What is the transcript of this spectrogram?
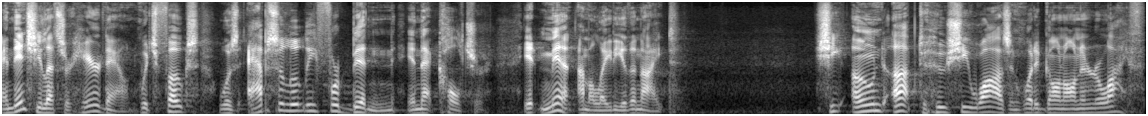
And then she lets her hair down, which, folks, was absolutely forbidden in that culture. It meant I'm a lady of the night. She owned up to who she was and what had gone on in her life.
